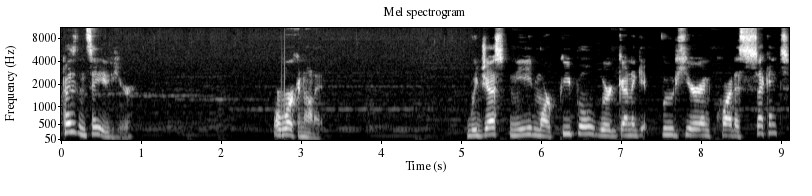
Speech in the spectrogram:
My say it here. We're working on it. We just need more people. We're gonna get food here in quite a second.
